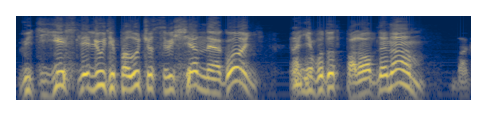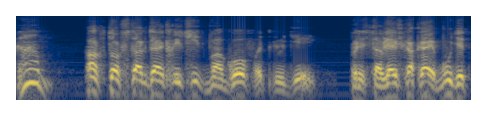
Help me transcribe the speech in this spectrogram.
Ведь если люди получат священный огонь, они будут подобны нам, богам. А кто ж тогда отличит богов от людей? Представляешь, какая будет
